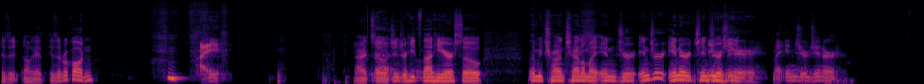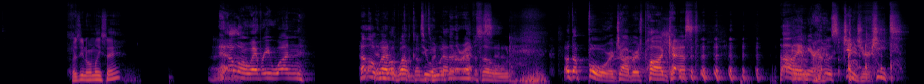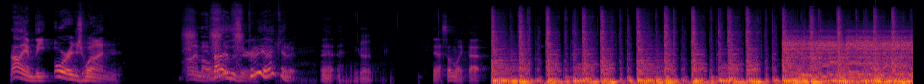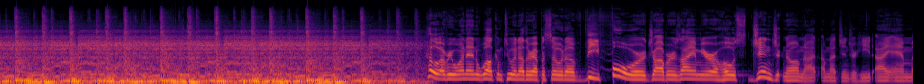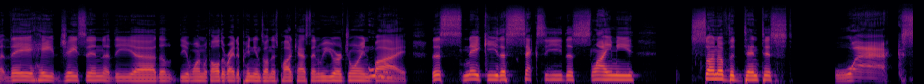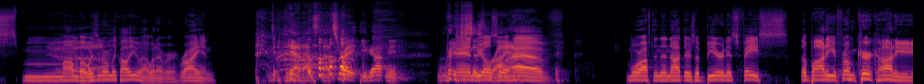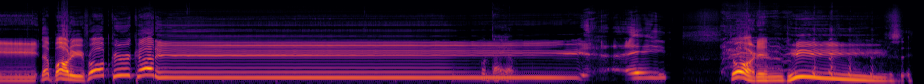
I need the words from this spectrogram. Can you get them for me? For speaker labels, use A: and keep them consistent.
A: Is it okay? Is it recording?
B: Hi.
A: All right. So Ginger Heat's not here. So let me try and channel my injure, injure, inner Ginger Heat.
B: My injured Jinner.
A: What does he normally say?
C: Uh,
B: Hello, everyone.
C: hello,
B: and
C: and welcome, to, another,
B: another
C: episode.
B: Of the Four Jobbers podcast. I am your host, Ginger Heat. I am the orange one. I'm a
C: That's
B: loser.
C: pretty accurate.
B: Yeah,
A: Okay.
B: yeah, something like that.
A: Hello, everyone, and welcome to another episode of The Four Jobbers. I am your host, Ginger. No, I'm not. I'm not Ginger Heat. I am They Hate Jason, the uh, the the one with all the right opinions on this podcast, and we are joined
C: Ooh.
A: by the snaky, the sexy, the slimy son of the dentist, Wax Mamba. What does he normally call you? Uh, whatever, Ryan.
B: Yeah, that's that's right. You got me. Just
A: and we also
B: Ryan.
A: have more often than not there's a beer in his face the body from kirkcaldy the body from kirkcaldy
C: Oh, damn.
A: Hey, jordan Deves.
